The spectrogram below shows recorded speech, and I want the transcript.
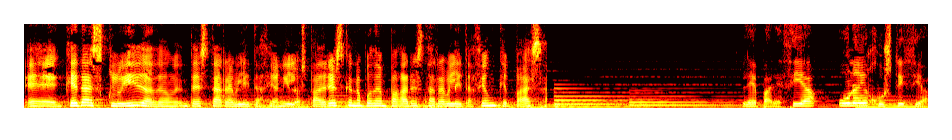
eh, queda excluida de, de esta rehabilitación y los padres que no pueden pagar esta rehabilitación, ¿qué pasa? Le parecía una injusticia,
